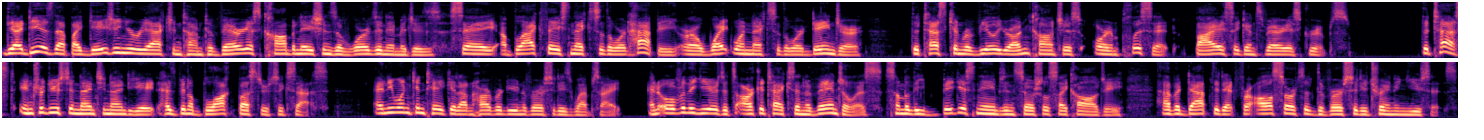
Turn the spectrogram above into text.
The idea is that by gauging your reaction time to various combinations of words and images, say a black face next to the word happy or a white one next to the word danger, the test can reveal your unconscious or implicit bias against various groups. The test, introduced in 1998, has been a blockbuster success. Anyone can take it on Harvard University's website. And over the years, its architects and evangelists, some of the biggest names in social psychology, have adapted it for all sorts of diversity training uses.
